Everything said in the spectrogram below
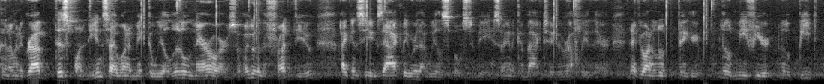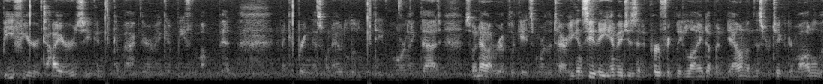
And I'm going to grab this one, the inside one and make the wheel a little narrower. So if I go to the front view I can see exactly where that wheel is supposed to be. So I'm going to come back to roughly there. And if you want a little bigger, a little beefier, little beefier tires you can come back there and make it beef them up a bit. And I can bring this one out a little bit like that so now it replicates more of the tire. You can see the image isn't perfectly lined up and down on this particular model,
